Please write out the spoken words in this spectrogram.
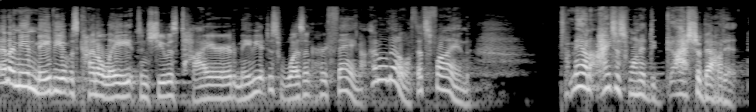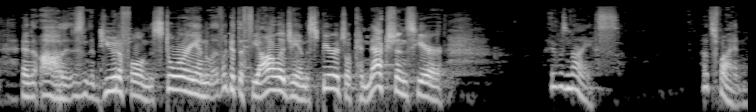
And I mean, maybe it was kind of late and she was tired. Maybe it just wasn't her thing. I don't know. That's fine. But man, I just wanted to gush about it. And oh, isn't it beautiful? And the story, and look at the theology and the spiritual connections here. It was nice. That's fine.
